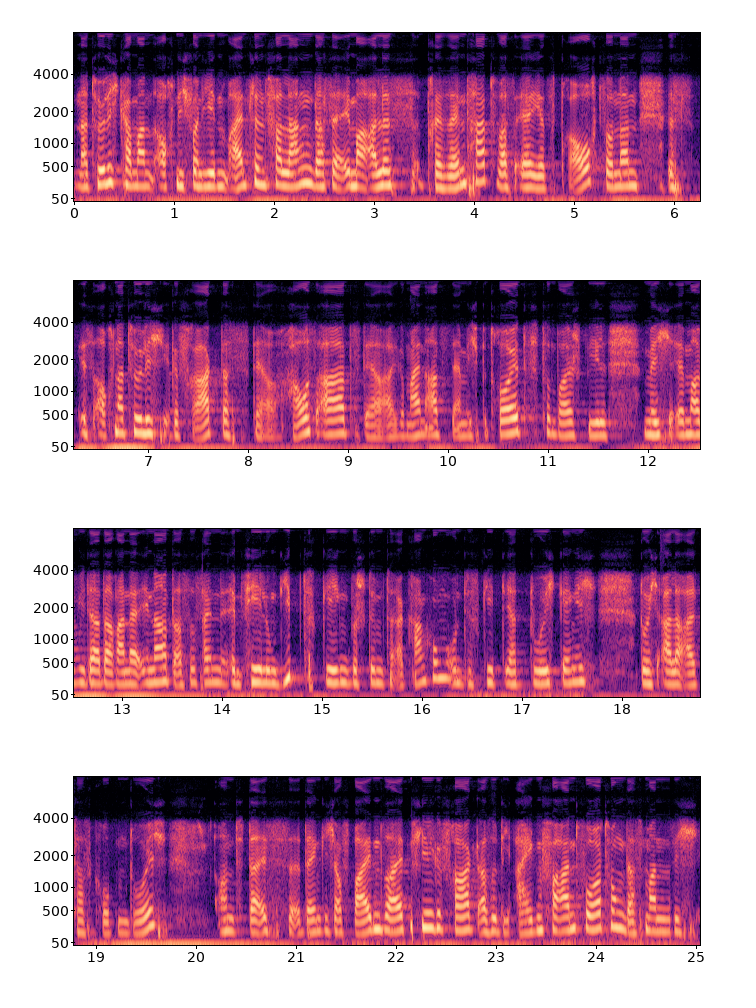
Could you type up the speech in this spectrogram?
natürlich kann man auch nicht von jedem Einzelnen verlangen, dass er immer alles präsent hat, was er jetzt braucht, sondern es ist auch natürlich gefragt, dass der Hausarzt, der Allgemeinarzt, der mich betreut zum Beispiel, mich immer wieder daran erinnert, dass es eine Empfehlung gibt gegen bestimmte Erkrankungen und es geht ja durchgängig durch alle Altersgruppen durch. Und da ist, denke ich, auf beiden Seiten viel gefragt. Also die Eigenverantwortung, dass man sich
